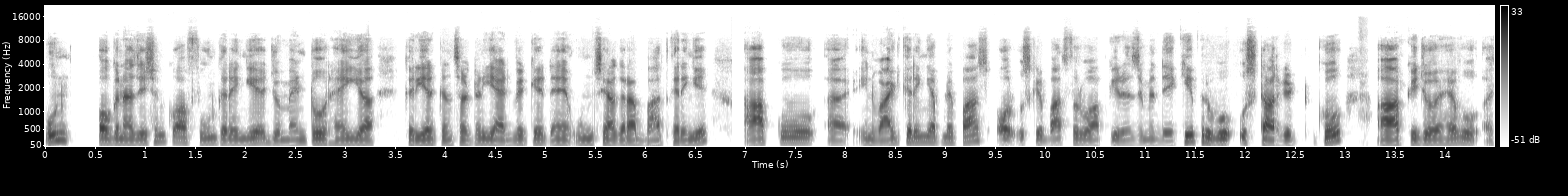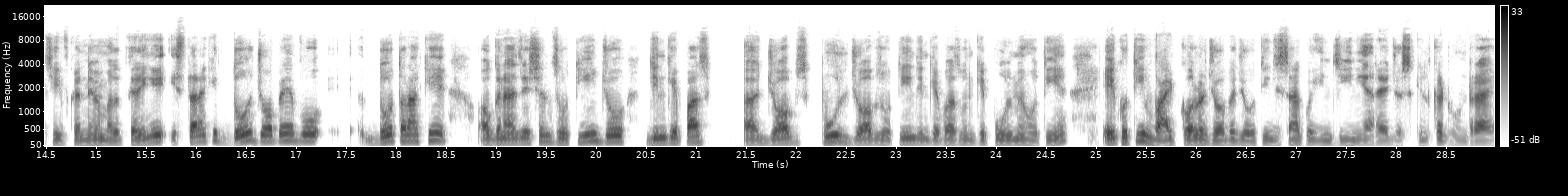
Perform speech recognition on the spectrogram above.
ان آرگنائزیشن کو آپ فون کریں گے جو مینٹور ہیں یا کریئر کنسلٹنٹ یا ایڈوکیٹ ہیں، ان سے اگر آپ بات کریں گے، آپ کو انوائٹ کریں گے اپنے پاس اور اس کے بعد پھر وہ آپ کی ریزیومے دیکھ کے پھر وہ اس ٹارگٹ کو آپ کی جو ہے وہ اچیو کرنے میں مدد کریں گے۔ اس طرح کی دو جابیں وہ دو طرح کے آرگنائزیشنز ہوتی ہیں جو جن کے پاس جابز پول جابز ہوتی ہیں، جن کے پاس ان کے پول میں ہوتی ہیں۔ ایک ہوتی ہے وائٹ کالر جاب ہے جو ہوتی ہیں، جس طرح کوئی انجینئر ہے جو اسکل کا ڈھونڈ رہا ہے،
